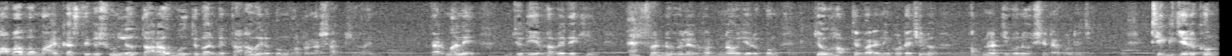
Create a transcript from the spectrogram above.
বাবা বা মায়ের কাছ থেকে শুনলেও তারাও বলতে পারবে তারাও এরকম ঘটনার সাক্ষী হয়নি। তার মানে যদি এভাবে দেখি অ্যালফার্ড নোবেলের ঘটনাও যেরকম কেউ ভাবতে পারেনি ঘটেছিল, আপনার জীবনেও সেটা ঘটেছে। ঠিক যেরকম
